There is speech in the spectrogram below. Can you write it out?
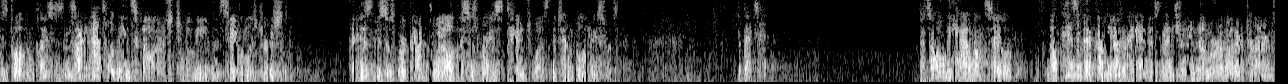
his dwelling place is in Zion. That's what leads scholars to believe that Salem was Jerusalem. That is, this is where God dwelled, this is where his tent was, the temple place was. But that's it. That's all we have on Salem. Melchizedek, on the other hand, is mentioned a number of other times,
